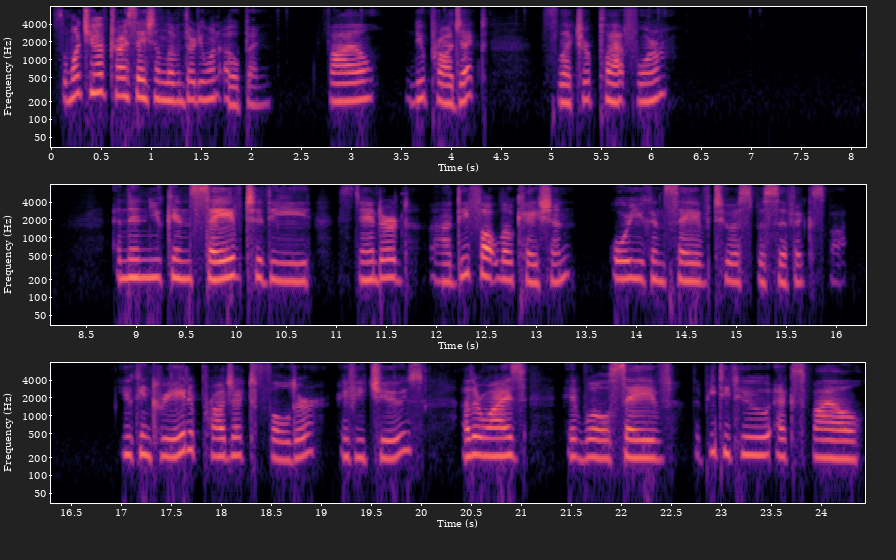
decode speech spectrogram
So once you have TriStation 1131 open, File, New Project, select your platform, and then you can save to the standard uh, default location or you can save to a specific spot. You can create a project folder if you choose. Otherwise, it will save the PT2X file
